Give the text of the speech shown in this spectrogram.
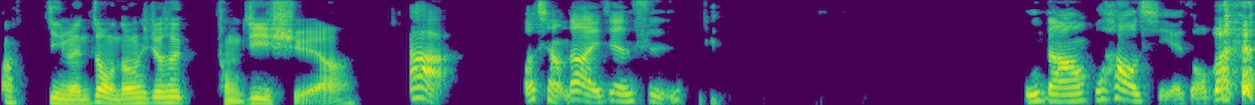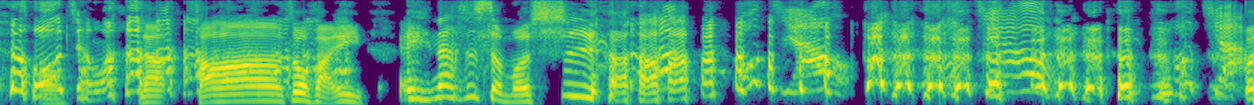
啊，你们这种东西就是统计学啊。啊，我想到一件事，你刚刚不好奇怎么办？我要讲完，那好好好做反应，哎，那是什么事啊？讲，好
